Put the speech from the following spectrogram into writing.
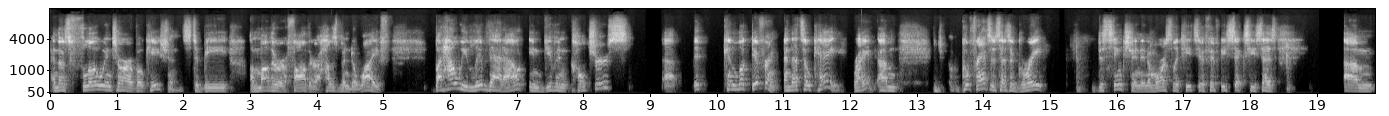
and those flow into our vocations to be a mother, a father, a husband, a wife. But how we live that out in given cultures, uh, can look different, and that's okay, right? Um, Pope Francis has a great distinction in Amoris Laetitia 56. He says, um,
